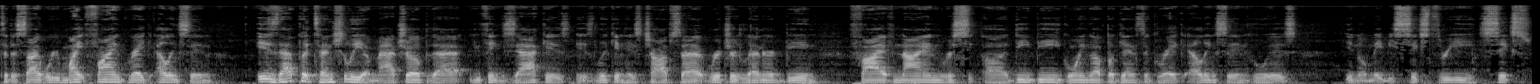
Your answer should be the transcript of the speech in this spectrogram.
to the side where you might find Greg Ellingson is that potentially a matchup that you think Zach is is licking his chops at? Richard Leonard being five nine uh, DB going up against a Greg Ellingson who is, you know, maybe six three, six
